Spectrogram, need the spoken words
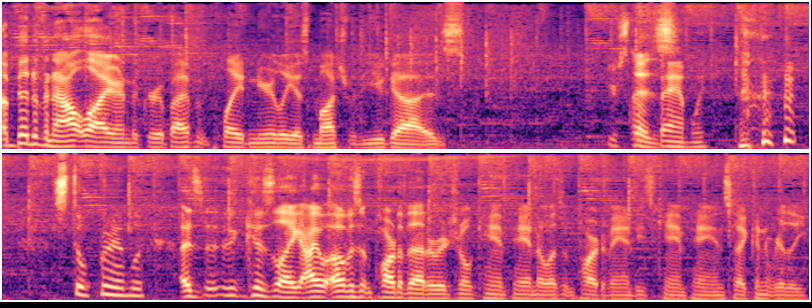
a bit of an outlier in the group. I haven't played nearly as much with you guys. You're still As- family. Still family, because like I, I wasn't part of that original campaign. I wasn't part of Andy's campaign, so I couldn't really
